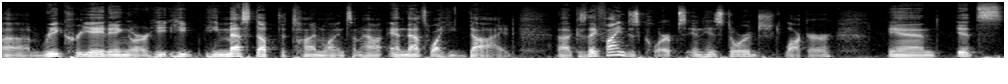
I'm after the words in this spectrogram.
um, recreating or he, he he messed up the timeline somehow and that's why he died because uh, they find his corpse in his storage locker and it's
